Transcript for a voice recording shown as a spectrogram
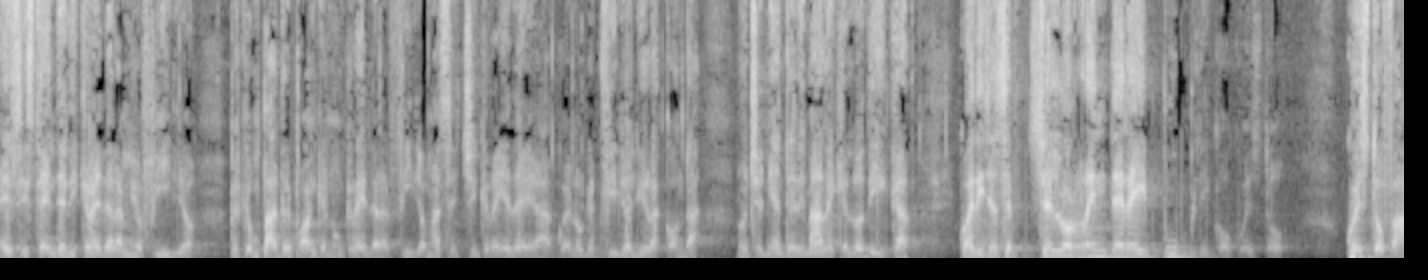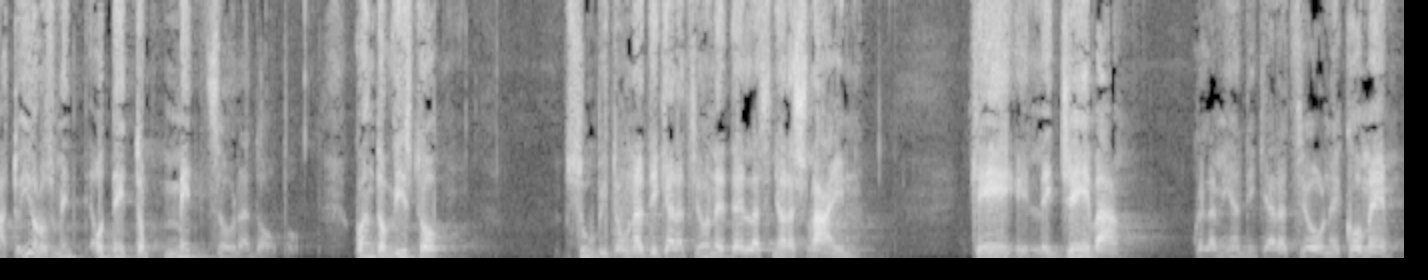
esistente di credere a mio figlio, perché un padre può anche non credere al figlio, ma se ci crede a quello che il figlio gli racconta non c'è niente di male che lo dica. Qua dice se, se lo renderei pubblico questo, questo fatto. Io ho detto mezz'ora dopo, quando ho visto subito una dichiarazione della signora Schlein che leggeva quella mia dichiarazione come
